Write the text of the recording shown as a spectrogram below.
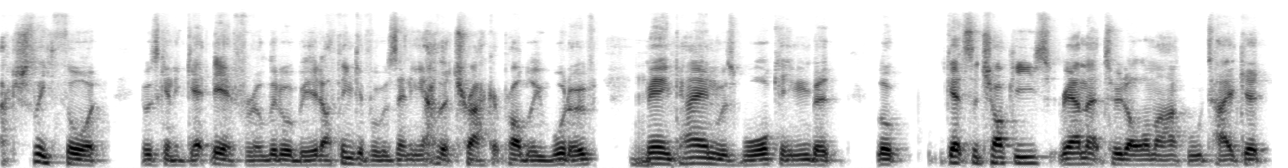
actually thought it was going to get there for a little bit. I think if it was any other track, it probably would have. Mm. Mancayan was walking, but look, gets the chockies around that $2 mark. We'll take it.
